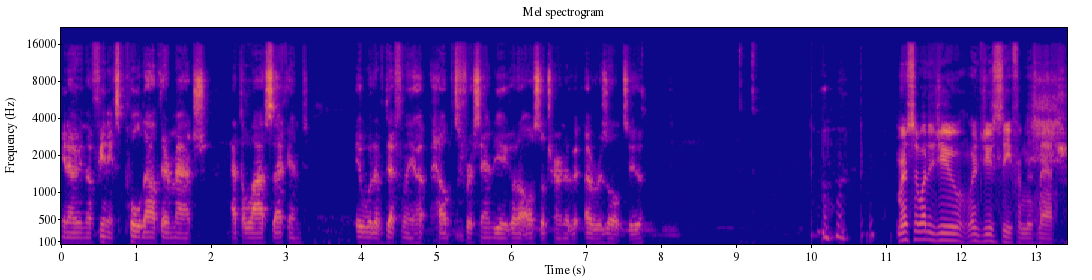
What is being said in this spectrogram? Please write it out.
You know, even though Phoenix pulled out their match at the last second, it would have definitely helped for San Diego to also turn a, a result too. Mhm. Marissa, what did you what did you see from this match?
